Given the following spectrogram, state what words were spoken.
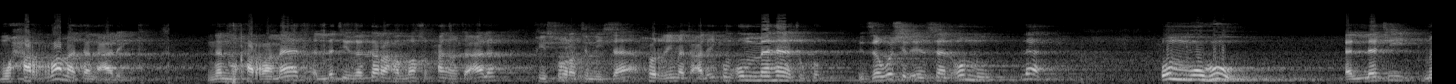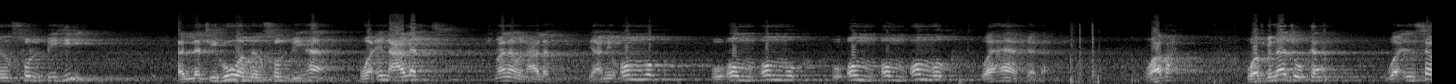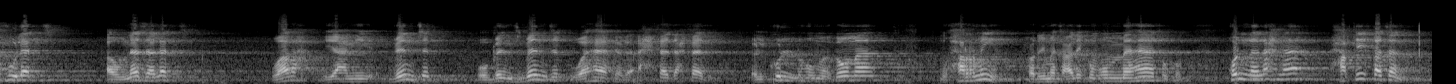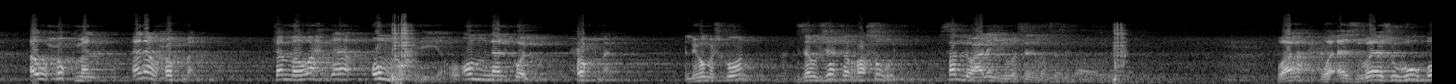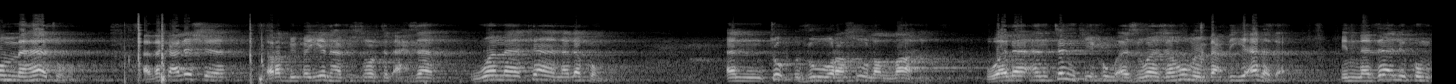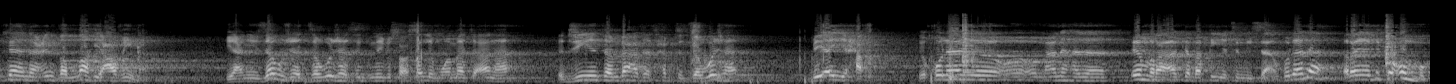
محرمة عليك. من المحرمات التي ذكرها الله سبحانه وتعالى في سورة النساء حرمت عليكم أمهاتكم. يتزوج الإنسان أمه؟ لا. أمه التي من صلبه التي هو من صلبها وإن علت. إيش معنى وإن علت؟ يعني أمك وأم أمك وأم أم أمك وهكذا. واضح؟ وابنتك وإن سفلت أو نزلت. واضح؟ يعني بنتك وبنت بنتك وهكذا. أحفاد أحفادك الكل هم ذوما محرمين. حرمت عليكم أمهاتكم. قلنا نحن حقيقة أو حكما أنا وحكما. فما واحدة أمك هي وأمنا الكل حكما. اللي هم شكون زوجات الرسول صلوا عليه وسلم. واضح؟ وأزواجه أمهاتهم. هذاك علاش ربي بينها في سورة الأحزاب؟ وما كان لكم أن تؤذوا رسول الله ولا أن تنكحوا أزواجه من بعده أبدا. إن ذلكم كان عند الله عظيما. يعني زوجة تزوجها سيدنا النبي صلى الله عليه وسلم ومات عنها تجي أنت من بعدها تحب تتزوجها بأي حق؟ يقول هذه معناها امرأة كبقية النساء. يقول لا رأي بك أمك.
